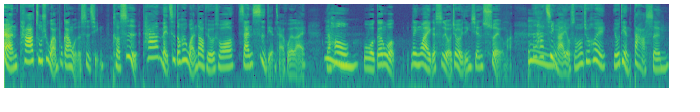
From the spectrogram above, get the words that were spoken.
然他出去玩不干我的事情，可是他每次都会玩到，比如说三四点才回来，然后我跟我另外一个室友就已经先睡了嘛。但是他进来有时候就会有点大声，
